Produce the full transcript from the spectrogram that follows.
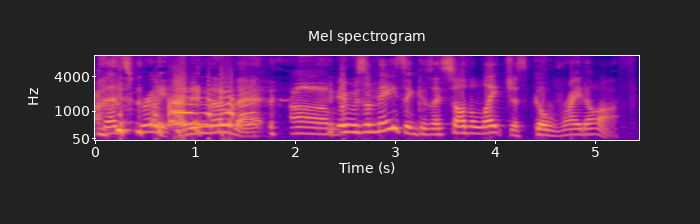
That's great. I didn't know that. Um, it was amazing because I saw the light just go right off.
